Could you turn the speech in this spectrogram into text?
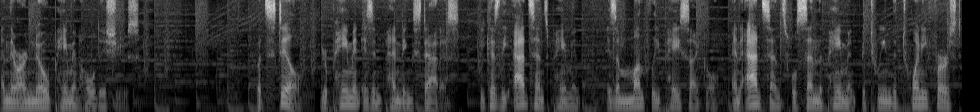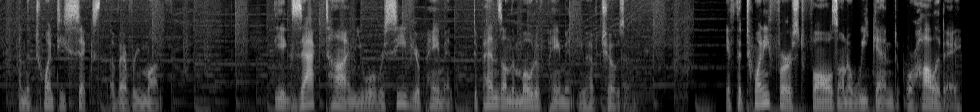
and there are no payment hold issues. But still, your payment is in pending status because the AdSense payment is a monthly pay cycle, and AdSense will send the payment between the 21st and the 26th of every month. The exact time you will receive your payment depends on the mode of payment you have chosen. If the 21st falls on a weekend or holiday,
